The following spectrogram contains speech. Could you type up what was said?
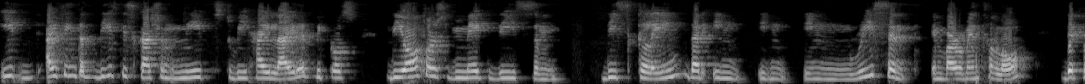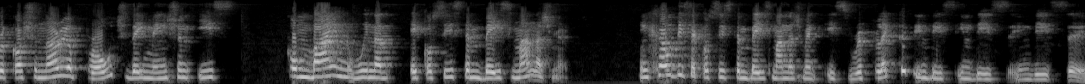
it, I think that this discussion needs to be highlighted because the authors make this um, this claim that in, in in recent environmental law, the precautionary approach they mention is combined with an ecosystem-based management. And how this ecosystem-based management is reflected in this in this in this uh,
